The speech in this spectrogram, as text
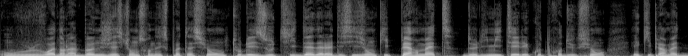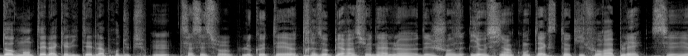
on le voit dans la bonne gestion de son exploitation, tous les outils d'aide à la décision qui permettent de limiter les coûts de production et qui permettent d'augmenter la qualité de la production. Mmh. Ça c'est sur le côté euh, très opérationnel euh, des choses. Il y a aussi un contexte qu'il faut rappeler, c'est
